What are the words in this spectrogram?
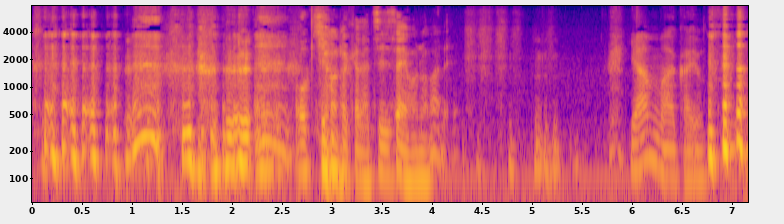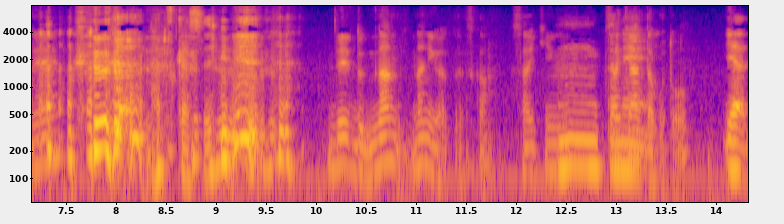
大きいものから小さいものまで。ヤンマーかよっていうね。懐かしい。で、どなん、何があったんですか？最う近、ーんと最近あったねこと？いや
